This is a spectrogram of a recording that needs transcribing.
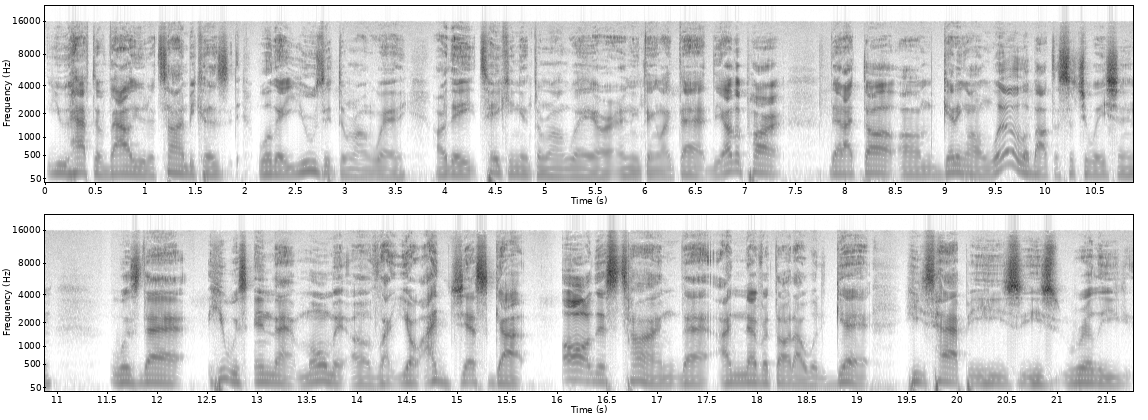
you have to value the time because will they use it the wrong way? Are they taking it the wrong way or anything like that? The other part that i thought um, getting on will about the situation was that he was in that moment of like yo i just got all this time that i never thought i would get he's happy. He's he's really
